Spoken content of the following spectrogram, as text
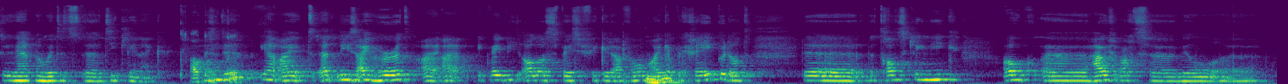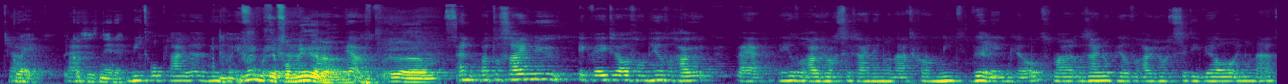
to happen with the uh, T-clinic. Okay, Isn't good. it? Ja, I, at least I heard, I, I, ik weet niet alle specifieke daarvan, maar ik Mhm. heb begrepen dat de, de transkliniek ook eh, huisartsen wil eh, ja, Great, because ja, it's needed. niet opleiden, niet Mhm. informeren. Informeren. Ja, ja. Ehm, En wat er zijn nu, ik weet wel van heel veel, hui, nou ja, heel veel huisartsen zijn inderdaad gewoon niet willing zelfs. Maar er zijn ook heel veel huisartsen die wel inderdaad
